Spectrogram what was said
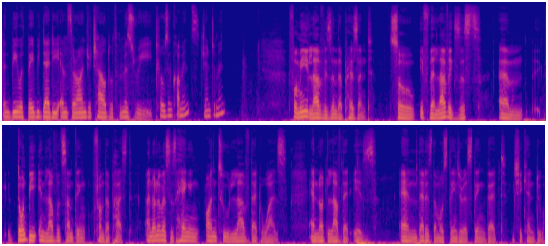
than be with baby daddy and surround your child with misery. Closing comments, gentlemen? For me, love is in the present. So if the love exists, um, don't be in love with something from the past. Anonymous is hanging on to love that was and not love that is. And that is the most dangerous thing that she can do.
